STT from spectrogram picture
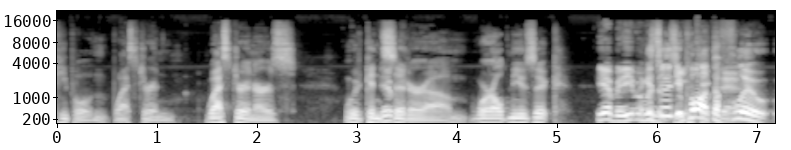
people Western Westerners would consider um world music. Yeah, but even Like when as soon as you pull out the in- flute,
